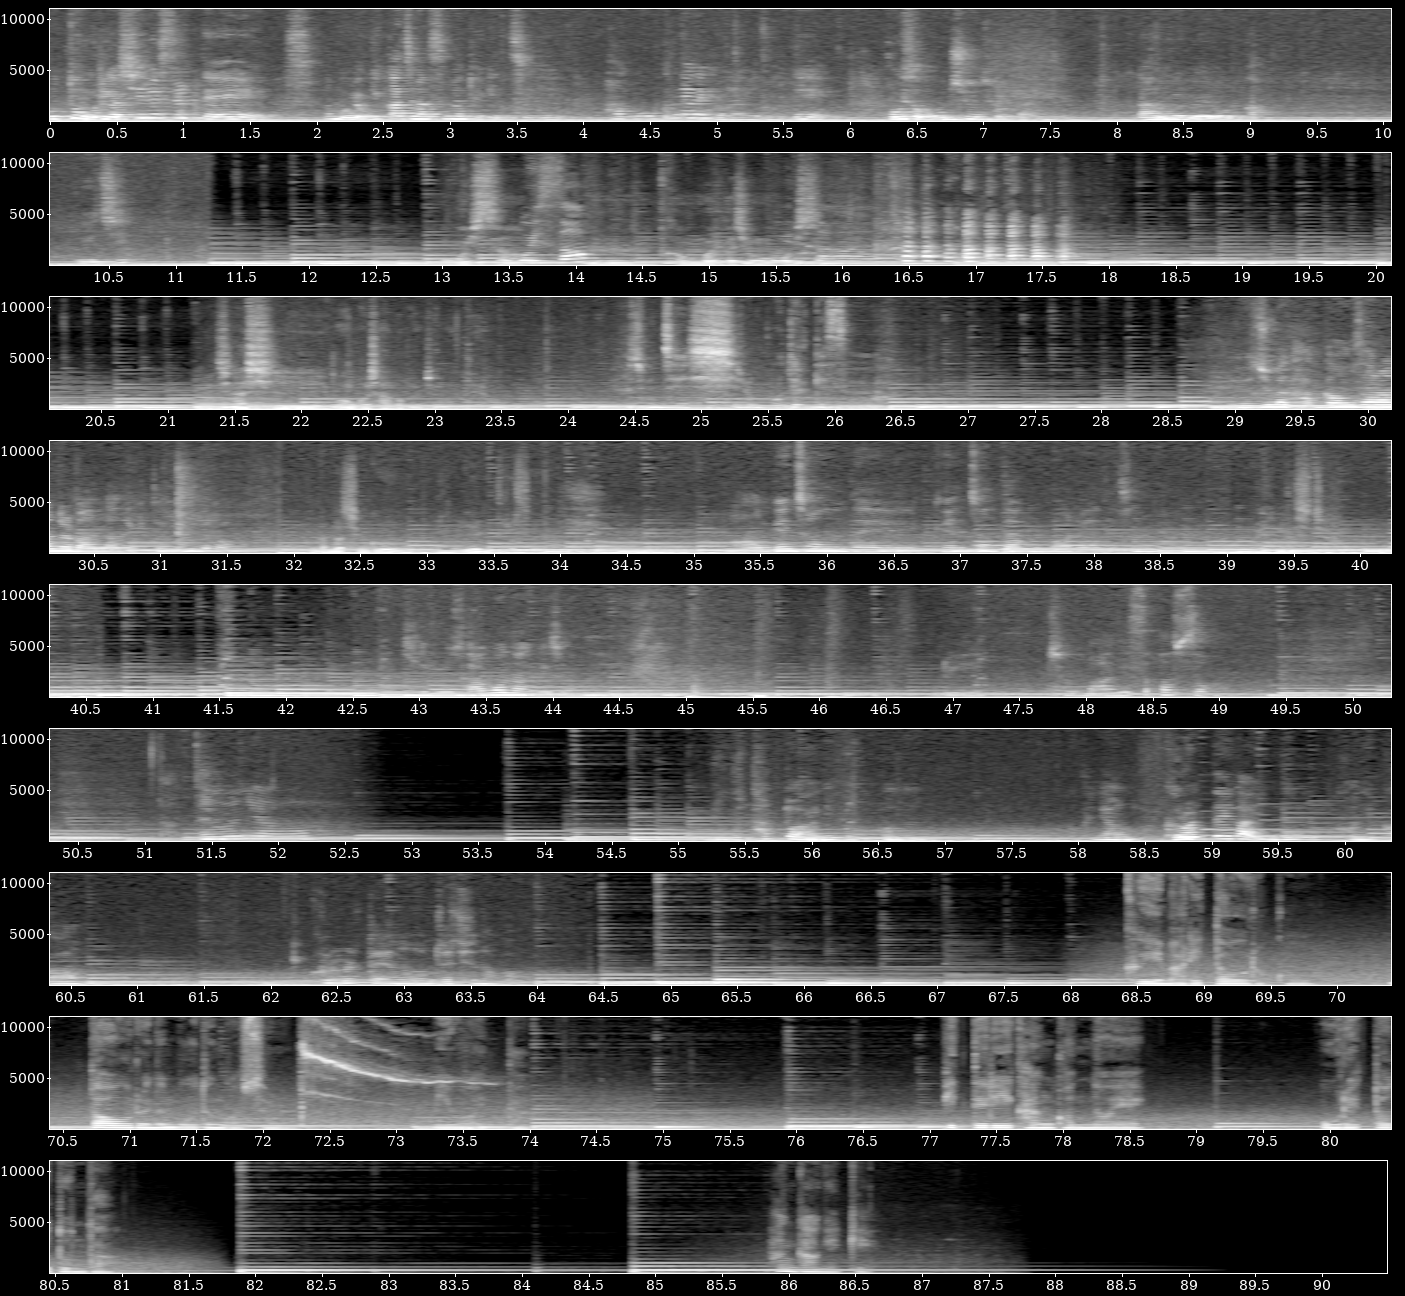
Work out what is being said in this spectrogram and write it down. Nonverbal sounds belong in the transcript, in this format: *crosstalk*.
보통 우리가 시를 쓸 때 뭐 여기까지만 쓰면 되겠지 하고 끝내는 경향이 있는데 거기서 멈추면 절대 안 돼. 나는 왜 외로울까? 왜지? 오고 있어. 뭐 있어? 음, 검은 머리가 지금 오고 있어. *laughs* 진아 씨 원고 작업은 좀 어때요? 요즘 제 시를 못 읽겠어요. 요즘에 가까운 사람들 만나는 게 되게 힘들어. 남자친구 얘기 들었어요. 안 괜찮은데 괜찮다고 말해야 되잖아. 왜 힘드시죠? 길을 사고 나기 전에 우리 좀 많이 싸웠어. 나 때문이야. 누구 탓도 아니고 그거는 그냥 그럴 때가 있는 거니까 그럴 때는 언제 지나가 그의 말이 떠오르고 떠오르는 모든 것을 미워했다. 빛들이 강 건너에 오래 떠돈다. 한강에게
